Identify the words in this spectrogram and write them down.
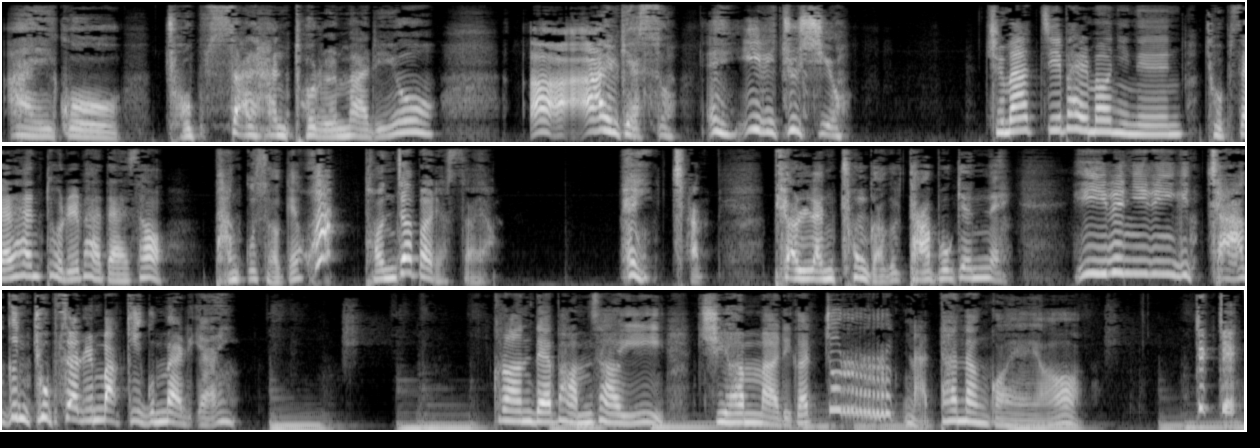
아이고, 좁쌀 한 톨을 말이요? 아, 알겠소. 에이, 이리 주시오. 주막집 할머니는 좁쌀 한 톨을 받아서 방구석에 확 던져버렸어요. 에이, 참. 별난 총각을 다 보겠네. 이른 일이 이 작은 좁쌀을 맡기고 말이야. 그런데 밤사이 쥐 한 마리가 쪼르륵 나타난 거예요. 찍찍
